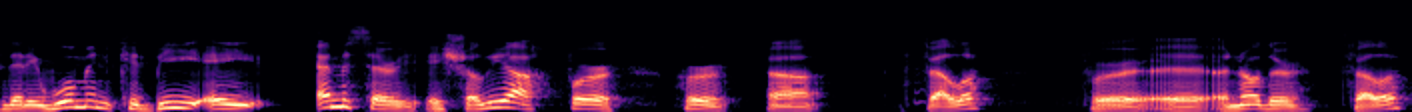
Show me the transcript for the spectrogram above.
that a woman could be a emissary, a shaliach for her uh, fella, for uh, another fella.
